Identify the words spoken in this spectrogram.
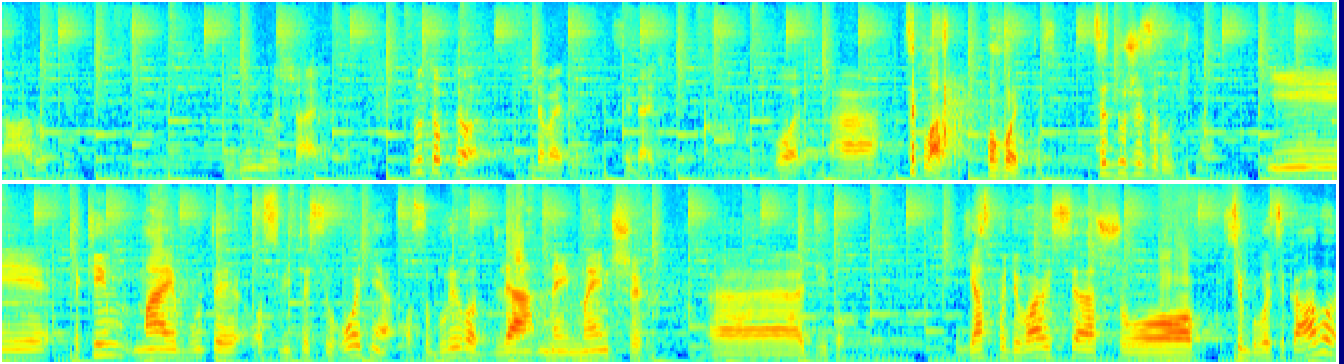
на руки. І він лишається. Ну тобто, давайте, сідай сюди. От, а, це класно, погодьтесь. Це дуже зручно. І таким має бути освіта сьогодні, особливо для найменших е, діток. Я сподіваюся, що всім було цікаво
